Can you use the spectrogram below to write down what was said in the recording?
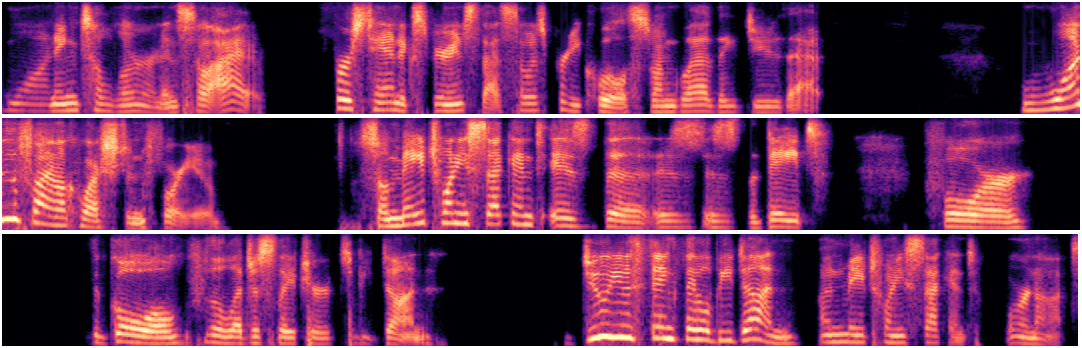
wanting to learn. And so I firsthand experienced that. So it's pretty cool. So I'm glad they do that. One final question for you. So May 22nd is the is, is the date for the goal for the legislature to be done. Do you think they will be done on May 22nd or not?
